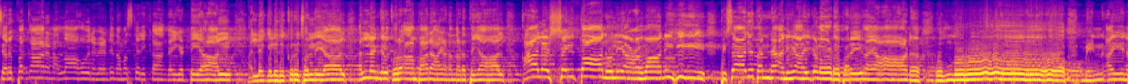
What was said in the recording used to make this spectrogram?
ചെറുപ്പക്കാരൻ അള്ളാഹുവിന് വേണ്ടി നമസ്കരിക്കാൻ കൈകെട്ടിയാൽ അല്ലെങ്കിൽ ദിക്റ് ചൊല്ലിയാൽ അല്ലെങ്കിൽ ഖുർആൻ പാരായണം നടത്തിയാൽ പിശാച് തന്റെ അനുയായികളോട് പറയുകയാണ് മിൻ ഐന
